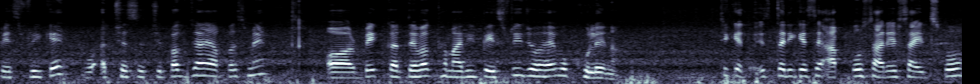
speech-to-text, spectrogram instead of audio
पेस्ट्री के, वो अच्छे से चिपक जाए आपस में और बेक करते वक्त हमारी पेस्ट्री जो है वो खुले ना। ठीक है तो इस तरीके से आपको सारे साइड्स को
